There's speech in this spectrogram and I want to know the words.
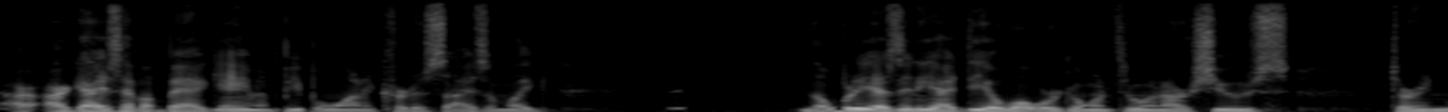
our, our guys have a bad game and people want to criticize them like nobody has any idea what we're going through in our shoes during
